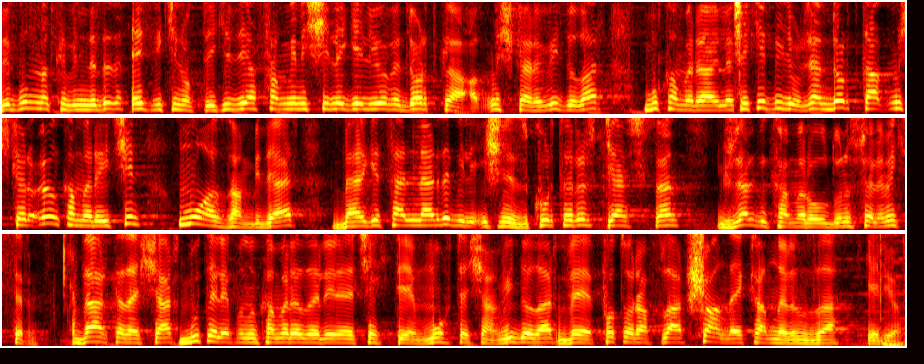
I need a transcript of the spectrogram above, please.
ve bunun akabinde de f2.2 diyafram genişliğiyle geliyor ve 4K 60 kare videolar bu kamerayla çekebiliyoruz. Yani 4K 60 kare ön kamera için muazzam bir değer. Belgesellerde bile işinizi kurtarır. Gerçekten güzel bir kamera olduğunu söylemek isterim. Ve arkadaşlar bu telefonun kameralarıyla çektiği muhteşem videolar ve fotoğraflar şu anda ekranlarınıza geliyor.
